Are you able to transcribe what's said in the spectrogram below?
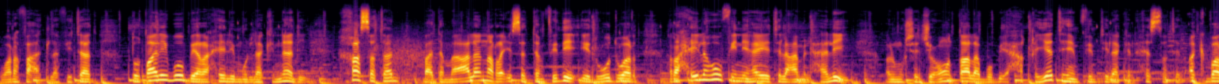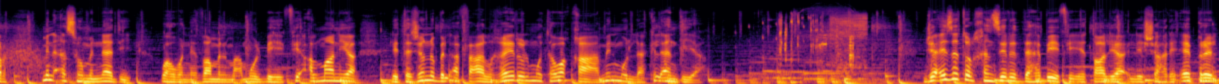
ورفعت لافتات تطالب برحيل ملاك النادي خاصة بعدما أعلن الرئيس التنفيذي إيد وودوارد رحيله في نهاية العام الحالي. المشجعون طالبوا بأحقيتهم في امتلاك الحصة الأكبر من أسهم النادي وهو النظام المعمول به في ألمانيا لتجنب الأفعال غير المتوقعة من ملاك الأندية. جائزة الخنزير الذهبي في إيطاليا لشهر أبريل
